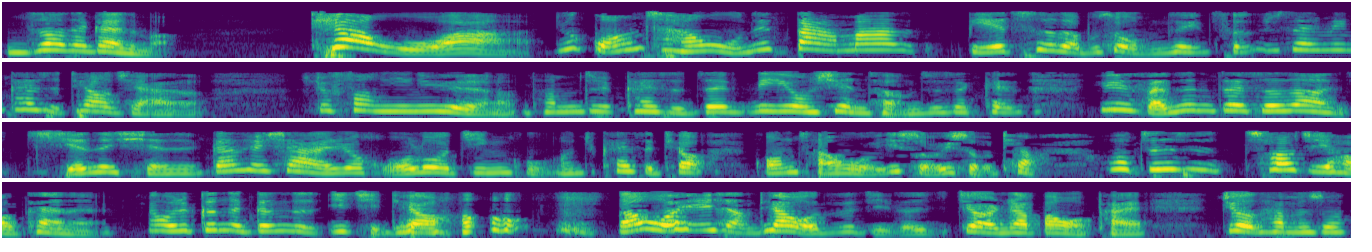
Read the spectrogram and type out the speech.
你知道在干什么？跳舞啊，就广场舞，那大妈别车的，不是我们这一车，就在那边开始跳起来了。就放音乐啊，他们就开始在利用现场，就在开，因为反正在车上闲着闲着，干脆下来就活络筋骨啊，就开始跳广场舞，一首一首跳，哇，真是超级好看哎！那我就跟着跟着一起跳，然后我也想跳我自己的，叫人家帮我拍，结果他们说，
